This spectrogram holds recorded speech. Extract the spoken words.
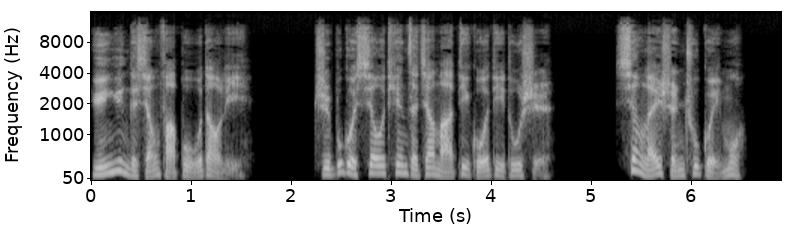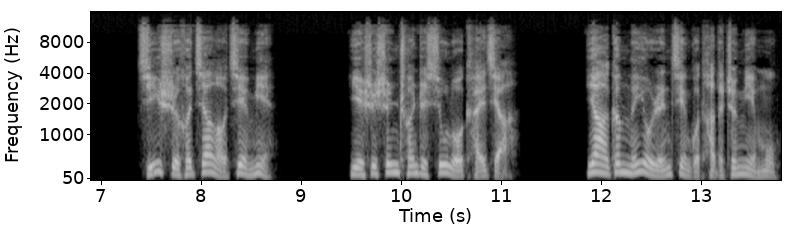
云云的想法不无道理。只不过萧天在加玛帝国帝都时，向来神出鬼没，即使和家老见面，也是身穿着修罗铠甲，压根没有人见过他的真面目。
